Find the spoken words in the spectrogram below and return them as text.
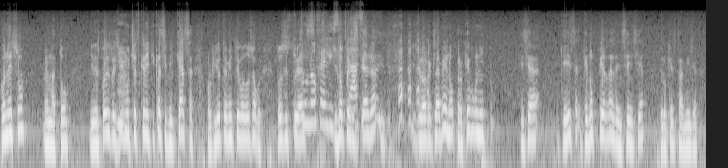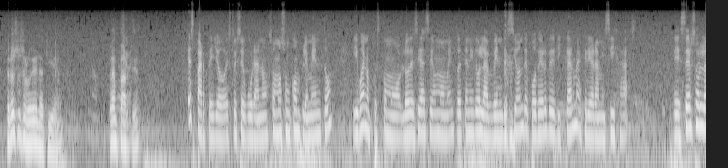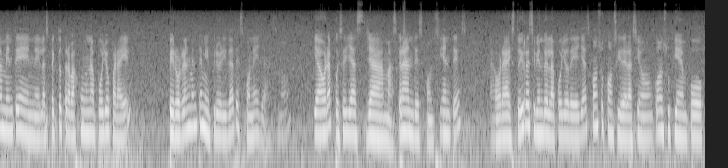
Con eso me mató. Y después recibí muchas críticas en mi casa, porque yo también tengo dos, abog- dos estudiantes. no Y no felicité a nadie. Y se lo reclamé, ¿no? Pero qué bonito que sea, que, esa- que no pierdan la esencia de lo que es familia. Pero eso se lo deben a ti, ¿eh? Gran parte, ¿eh? Es parte, yo estoy segura, ¿no? Somos un complemento. Y bueno, pues como lo decía hace un momento, he tenido la bendición de poder dedicarme a criar a mis hijas, de ser solamente en el aspecto trabajo un apoyo para él, pero realmente mi prioridad es con ellas, ¿no? Y ahora pues ellas ya más grandes, conscientes, ahora estoy recibiendo el apoyo de ellas con su consideración, con su tiempo,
